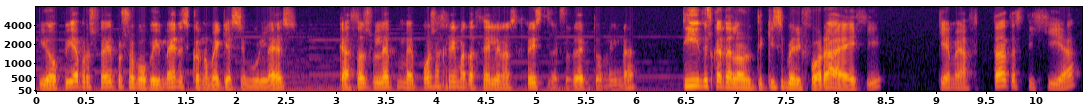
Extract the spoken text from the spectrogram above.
η οποία προσφέρει προσωποποιημένες οικονομικές συμβουλές, καθώς βλέπουμε πόσα χρήματα θέλει ένας χρήστη να εξοδεύει το μήνα, τι είδους καταναλωτική συμπεριφορά έχει και με αυτά τα στοιχεία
